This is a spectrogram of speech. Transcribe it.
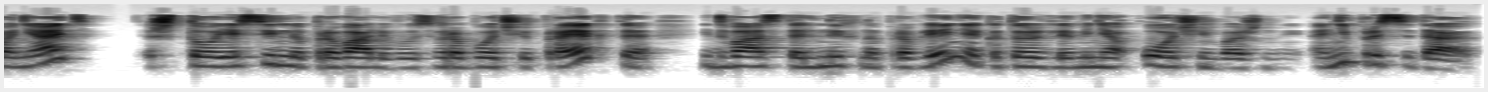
понять, что я сильно проваливаюсь в рабочие проекты, и два остальных направления, которые для меня очень важны, они проседают.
